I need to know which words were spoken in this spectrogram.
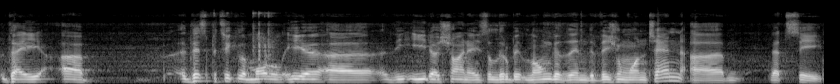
They uh, this particular model here uh, the Ito Shiner is a little bit longer than the Vision 110 um, let's see.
